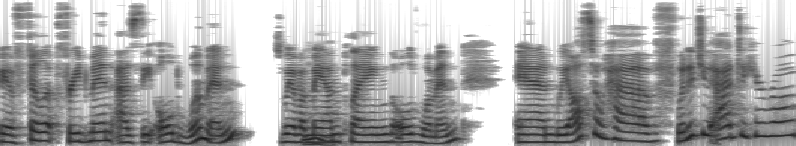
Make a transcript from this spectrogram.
We have Philip Friedman as the old woman. So we have a mm. man playing the old woman. And we also have, what did you add to here, Rob?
